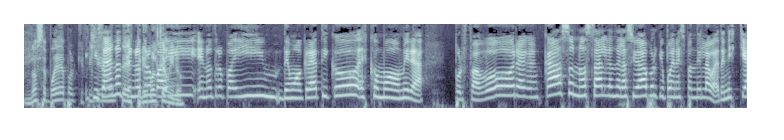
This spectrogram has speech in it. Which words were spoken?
No se puede porque Quizás en, otro- en país, en otro país democrático es como, mira, por favor hagan caso, no salgan de la ciudad porque pueden expandir la hueá. Tenéis que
